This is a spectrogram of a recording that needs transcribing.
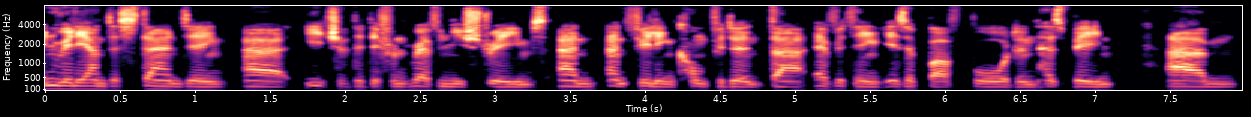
in really understanding uh, each of the different revenue streams and and feeling confident that everything is above board and has been um,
